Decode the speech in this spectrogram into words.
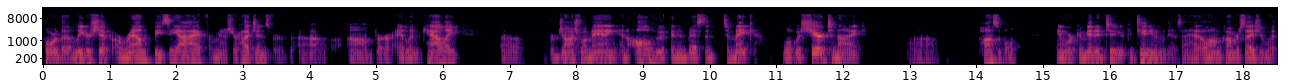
for the leadership around BCI, for Minister Hutchins, for uh, um, for Edlin Cowley, uh, for Joshua Manning, and all who have been invested to make what was shared tonight uh, possible. And we're committed to continuing this. I had a long conversation with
